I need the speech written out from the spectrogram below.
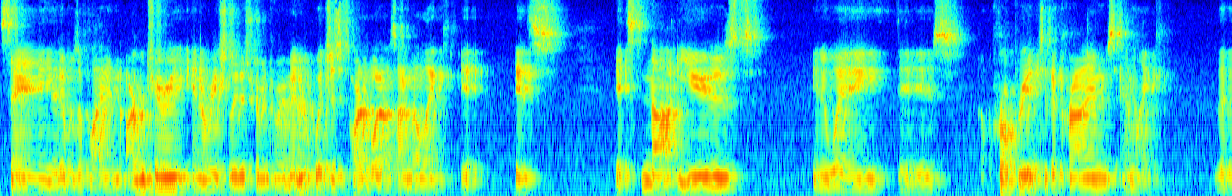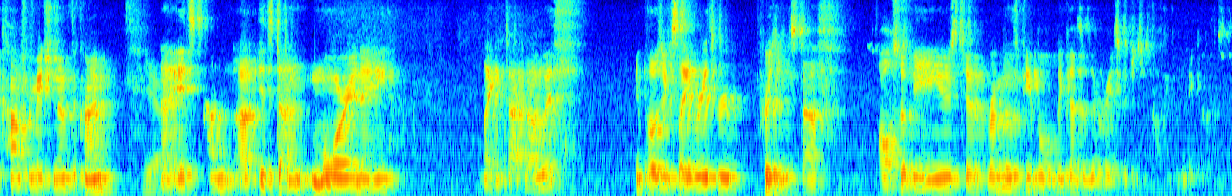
saying that it was applied in an arbitrary and a racially discriminatory manner, which is part of what I was talking about. Like it, it's it's not used in a way that is appropriate to the crimes and like the confirmation of the crime. Yeah. Uh, it's done. Uh, it's done more in a like I talked about with imposing slavery through prison stuff, also being used to remove people because of their race, which is fucking ridiculous.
